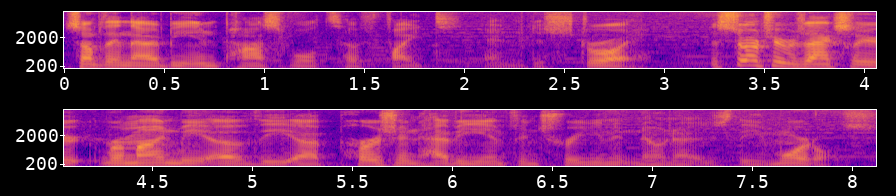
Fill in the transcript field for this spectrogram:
something that would be impossible to fight and destroy. The Stormtroopers actually remind me of the uh, Persian heavy infantry unit known as the Immortals.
